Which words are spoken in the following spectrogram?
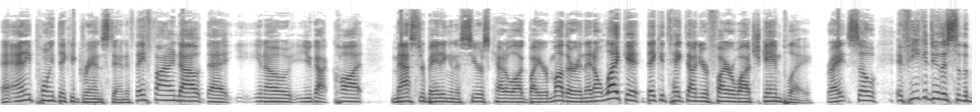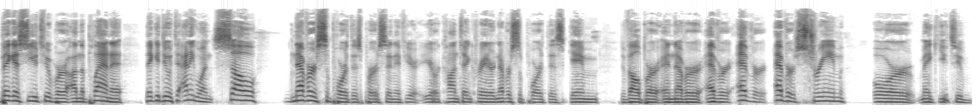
At any point, they could grandstand. If they find out that you know you got caught masturbating in a Sears catalog by your mother and they don't like it, they could take down your Firewatch gameplay, right? So if he could do this to the biggest YouTuber on the planet, they could do it to anyone. So never support this person if you're you're a content creator, never support this game developer and never ever ever ever stream or make YouTube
